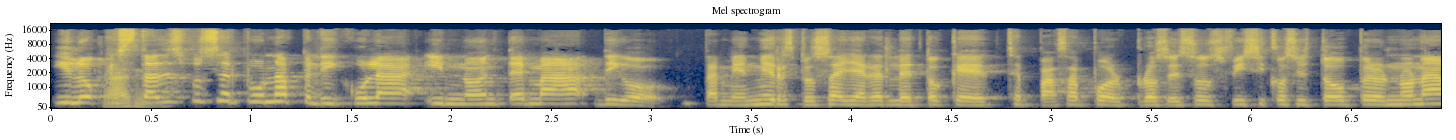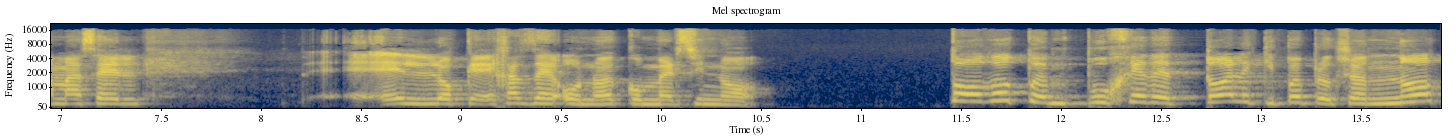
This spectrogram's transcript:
Y lo que está dispuesto a hacer por una película y no en tema, digo, también mi respuesta a Jared Leto que se pasa por procesos físicos y todo, pero no nada más el, lo que dejas de o no de comer, sino todo tu empuje de todo el equipo de producción, no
